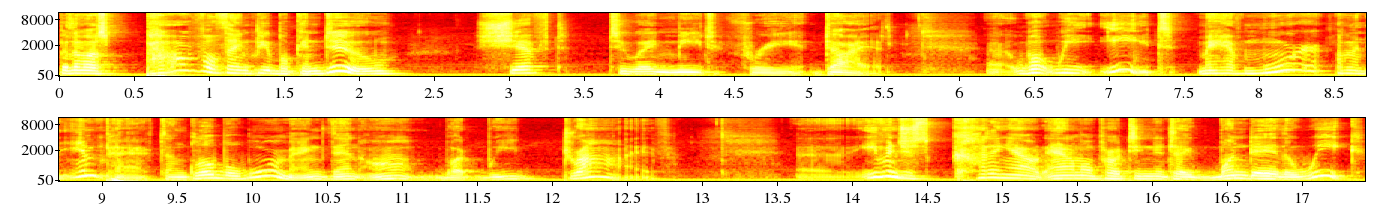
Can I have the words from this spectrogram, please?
But the most powerful thing people can do, shift to a meat-free diet. Uh, what we eat may have more of an impact on global warming than on what we drive. Uh, even just cutting out animal protein intake one day of the week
